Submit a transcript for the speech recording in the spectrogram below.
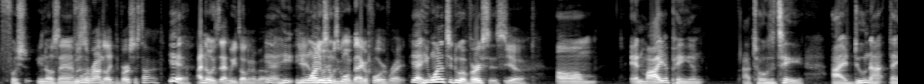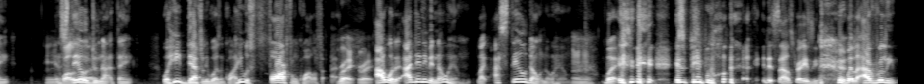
For you know what I'm saying. was this For- around like the versus time? Yeah, I know exactly what you're talking about. yeah. He he yeah, wanted to. him was going back and forth, right? yeah, he wanted to do a versus. Yeah. Um, in my opinion, I told the team, I do not think, and still do not think. Well, he definitely wasn't qualified. He was far from qualified. Right, right. I would. I didn't even know him. Like I still don't know him. Mm-hmm. But it's people. this sounds crazy, but like, I really,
